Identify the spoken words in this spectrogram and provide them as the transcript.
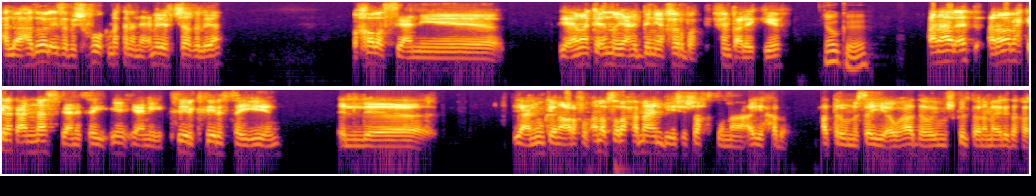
هلأ هدول إذا بشوفوك مثلا عملت شغلة خلص يعني يعني ما كأنه يعني الدنيا خربت. فهمت علي كيف؟ أوكي. أنا هلا أنا ما بحكي لك عن ناس يعني سيئين يعني كثير كثير السيئين اللي يعني ممكن أعرفهم. أنا بصراحة ما عندي شيء شخصي مع أي حدا حتى لو إنه سيء أو هذا هو مشكلته أنا ما لي دخل.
